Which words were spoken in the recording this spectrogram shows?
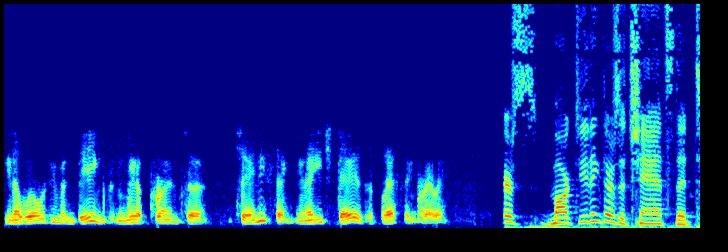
you know, we're all human beings and we are prone to, to anything. You know, each day is a blessing, really. There's, Mark, do you think there's a chance that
